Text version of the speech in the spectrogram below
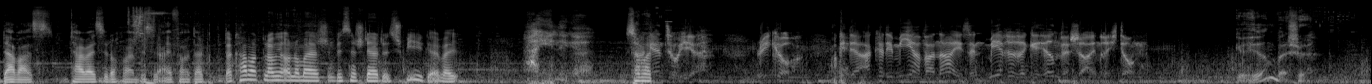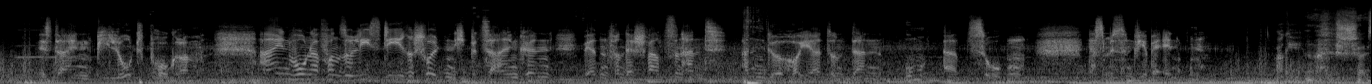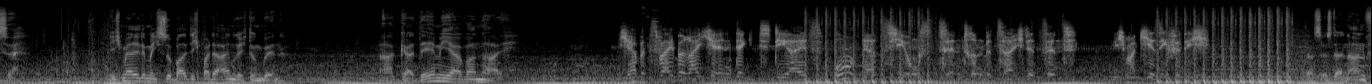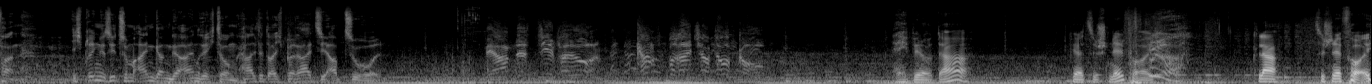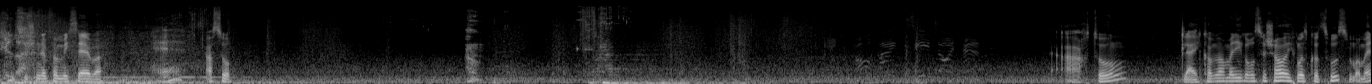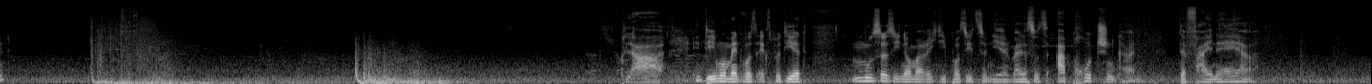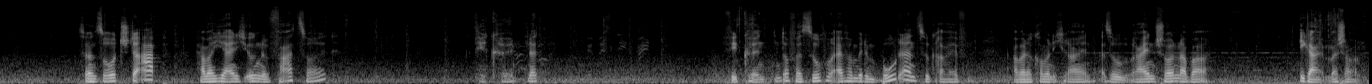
da war es teilweise noch mal ein bisschen einfacher. Da, da kam man, glaube ich, auch noch mal ein bisschen schneller durchs Spiel, gell? Weil, heilige. Sag mal, Sargento hier. Rico, in der Akademie Havanai sind mehrere Gehirnwäscheeinrichtungen. Gehirnwäsche? Ist ein Pilotprogramm. Einwohner von Solis, die ihre Schulden nicht bezahlen können, werden von der schwarzen Hand angeheuert und dann umerzogen. Das müssen wir beenden. okay. Ach, scheiße. Ich melde mich, sobald ich bei der Einrichtung bin. Academia Vanai. Ich habe zwei Bereiche entdeckt, die als Umerziehungszentren bezeichnet sind. Ich markiere sie für dich. Das ist ein Anfang. Ich bringe Sie zum Eingang der Einrichtung. Haltet euch bereit, sie abzuholen. Wir haben das Ziel verloren. Kampfbereitschaft aufgehoben. Hey, ich bin doch da. Ich bin ja zu schnell für euch. Klar, zu schnell für euch und zu schnell für mich selber. Hä? Ach so. Achtung. Gleich kommt nochmal die große Show. Ich muss kurz husten. Moment. Klar, in dem Moment, wo es explodiert, muss er sich nochmal richtig positionieren, weil er sonst abrutschen kann. Der feine Herr. Sonst rutscht er ab. Haben wir hier eigentlich irgendein Fahrzeug? Wir könnten... Wir könnten doch versuchen, einfach mit dem Boot anzugreifen. Aber da kommen wir nicht rein. Also rein schon, aber... Egal, mal schauen.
